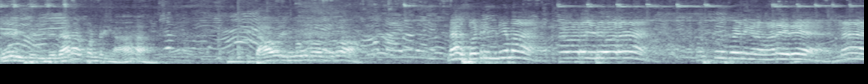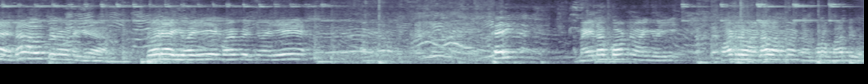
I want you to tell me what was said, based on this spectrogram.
ஏய் இது இது நேரம் பண்றீங்க? டவர் வந்துடும் நான் சொல்றீங்க முடியுமா? அப்ப வர இரு வரேன் ஸ்கூல் போயிருக்கிறேன் வர இரு. என்ன என்ன அவுத்துறேன் உனக்கு. வை குழம்பு வச்சு வை. சரி. மெயினாக கோட்டர் வாங்கி வை. கோட்டர் வாங்கினா வரமாட்டேன். அப்புறம் பார்த்துக்கோ.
